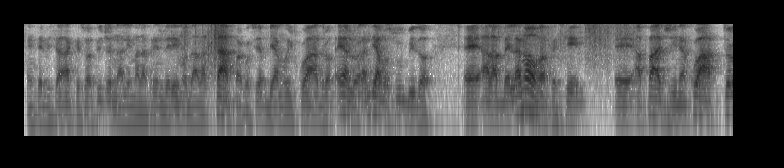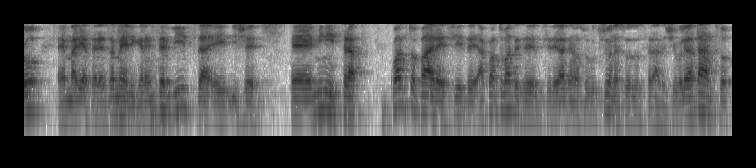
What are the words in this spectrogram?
è intervistata anche su altri giornali, ma la prenderemo dalla stampa, così abbiamo il quadro. E allora andiamo subito eh, alla Bellanova perché eh, a pagina 4 è Maria Teresa Meli che la e dice eh, Ministra, quanto pare siete, a quanto pare siete, siete arrivati a una soluzione sulle autostrade? Ci voleva tanto?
